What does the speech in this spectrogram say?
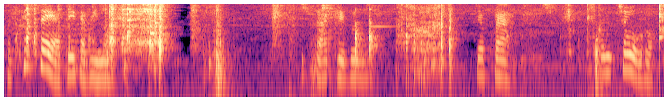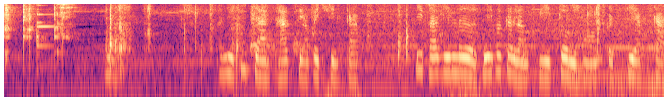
ก็คือแสบเลยค่ะพี่น้องตักให้เบิ่งจะปากต้องโชว์หรอกอันนี้ที่จานพักเสียไปกินกับนี่พักนี่เลิศนี่พักกะหล่ำปีต้นหอมกระเจี๊ยบกะ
